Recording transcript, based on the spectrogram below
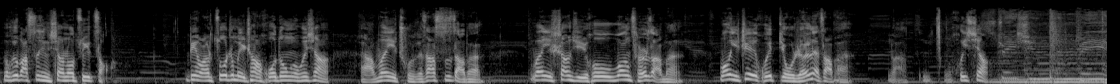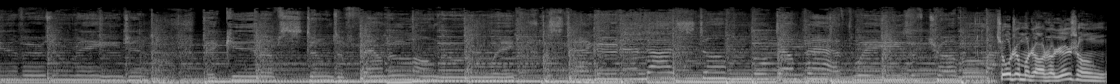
我会把事情想到最糟。比方做这么一场活动，我会想，啊，万一出个啥事咋办？万一上去以后忘词儿咋办？万一这一回丢人了咋办？啊，会想。就这么着说，人生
